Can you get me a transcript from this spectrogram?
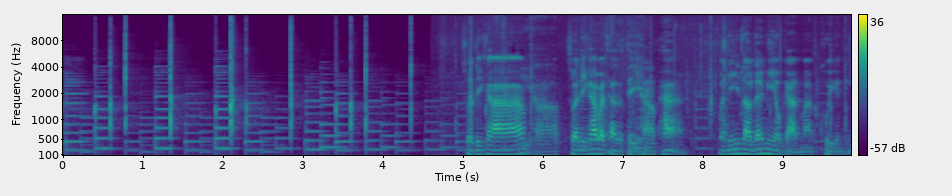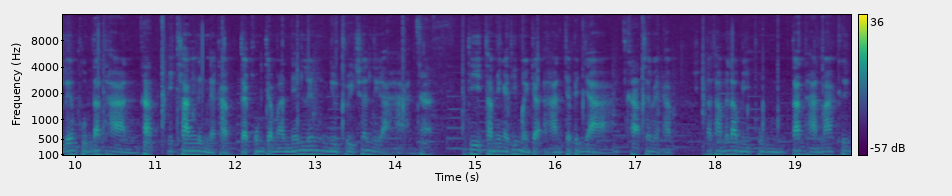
สวัสดีครับ สวัสดีครับ สวัสดีครับอาจารย์สตรีครับฮะวันนี้เราได้มีโอกาสมาคุยกันถึงเรื่องภูมิต้านทานครับอีกครั้งหนึ่งนะครับ แต่คงจะมาเน้นเรื่อง nutrition หรืออาหารนะที่ทำยังไงที่เหมือนกับอาหารจะเป็นยาครับใช่ไหมครับ แล้วทำให้เรามีภูมิต้านทานมากขึ้น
